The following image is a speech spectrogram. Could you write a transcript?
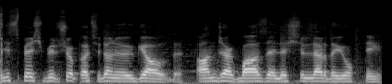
Dispatch birçok açıdan övgü aldı. Ancak bazı eleştiriler de yok değil.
